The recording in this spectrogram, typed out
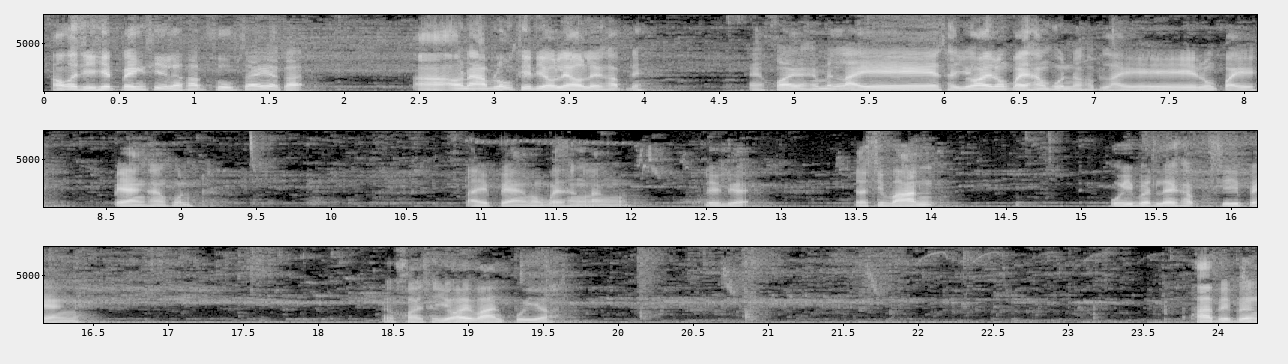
เขาก็สีเฮ็ดไปที่แล้วครับ สูบไส้ก็อ่าเอาน้ำลงทีเดียวแล้วเลยครับเนี่ยค่อยให้มันไหลทยอยลงไปข้างผุนนะครับ ไหลลงไปแปลงข้างผุนไหลแปลงลงไปข้งหลังหมดเรื่อยๆเดี๋ยวสิวานปุ๋ยเบิดเลยครับซี่แปลงเนี่ยแล้วคอยทยอยวานปุ๋ยเอา พาไปเบิ่ง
